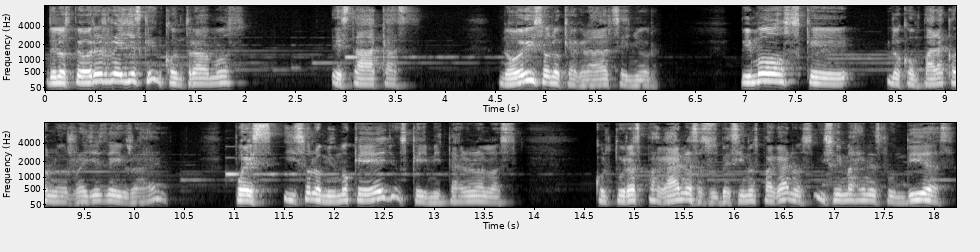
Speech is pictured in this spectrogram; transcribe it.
De los peores reyes que encontramos está Acaz. No hizo lo que agrada al Señor. Vimos que lo compara con los reyes de Israel, pues hizo lo mismo que ellos, que imitaron a las culturas paganas, a sus vecinos paganos, hizo imágenes fundidas,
